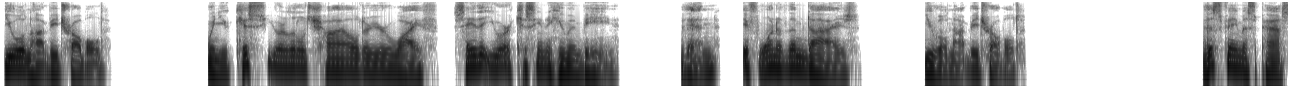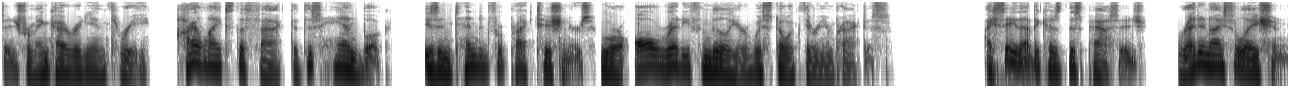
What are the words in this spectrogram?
you will not be troubled. When you kiss your little child or your wife, say that you are kissing a human being. Then, if one of them dies, you will not be troubled. This famous passage from Enchiridion 3 highlights the fact that this handbook is intended for practitioners who are already familiar with Stoic theory and practice. I say that because this passage, read in isolation,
